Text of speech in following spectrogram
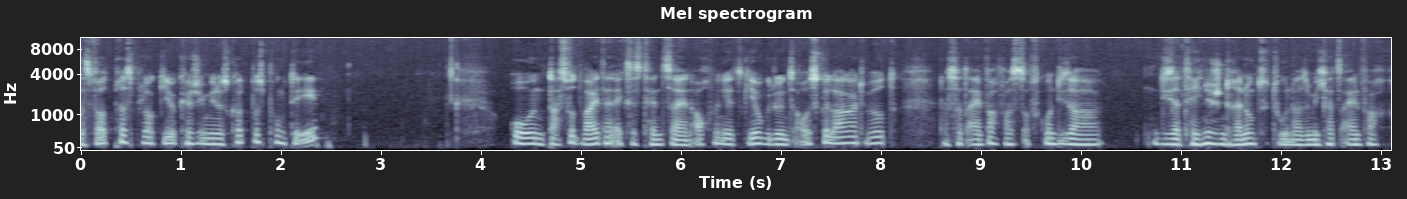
das WordPress-Blog geocaching-cottbus.de und das wird weiterhin existent sein, auch wenn jetzt Geogedöns ausgelagert wird. Das hat einfach was aufgrund dieser, dieser technischen Trennung zu tun. Also mich hat es einfach,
